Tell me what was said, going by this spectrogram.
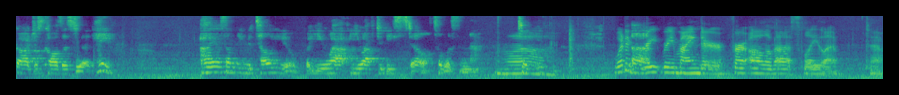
God just calls us to like, hey, I have something to tell you, but you have you have to be still to listen that. Wow. What a Uh, great reminder for all of us, Layla. So,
